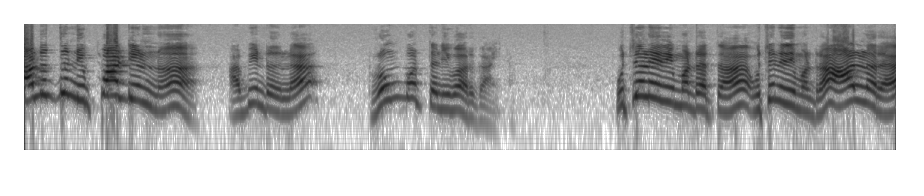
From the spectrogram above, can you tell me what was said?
தடுத்து நிப்பாட்டிடணும் அப்படின்றதுல ரொம்ப தெளிவாக இருக்காங்க. உச்சநீதிமன்றத்தை உச்சநீதிமன்றம் ஆளுநரை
